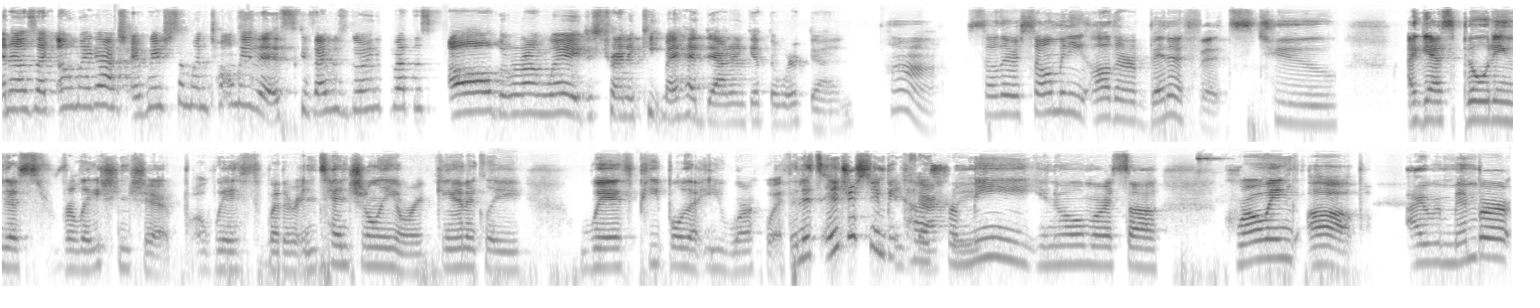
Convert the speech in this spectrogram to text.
And I was like, oh my gosh, I wish someone told me this because I was going about this all the wrong way, just trying to keep my head down and get the work done. Huh. So there's so many other benefits to, I guess, building this relationship with whether intentionally or organically with people that you work with. And it's interesting because exactly. for me, you know, Marisa, growing up, I remember,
